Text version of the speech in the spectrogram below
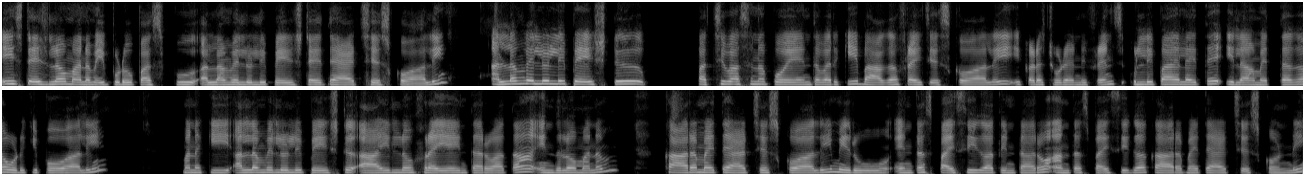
ఈ స్టేజ్లో మనం ఇప్పుడు పసుపు అల్లం వెల్లుల్లి పేస్ట్ అయితే యాడ్ చేసుకోవాలి. అల్లం వెల్లుల్లి పేస్ట్ పచ్చి వాసన పోయేంత వరకు బాగా ఫ్రై చేసుకోవాలి. ఇక్కడ చూడండి ఫ్రెండ్స్ ఉల్లిపాయలు అయితే ఇలా మెత్తగా ఉడికిపోవాలి. మనకి అల్లం వెల్లుల్లి పేస్ట్ ఆయిల్లో ఫ్రై అయిన తర్వాత ఇందులో మనం కారం అయితే యాడ్ చేసుకోవాలి. మీరు ఎంత స్పైసీగా తింటారో అంత స్పైసీగా కారం అయితే యాడ్ చేసుకోండి.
